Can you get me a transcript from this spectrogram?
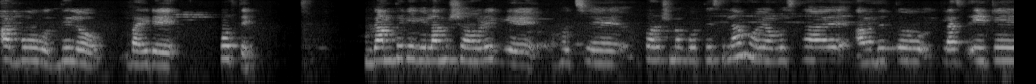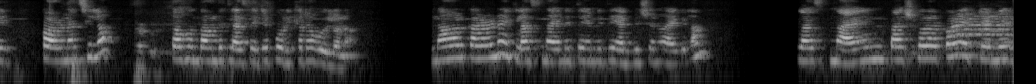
আব্বু দিল বাইরে পড়তে। গ্রাম থেকে গেলাম শহরে গিয়ে হচ্ছে পড়াশোনা করতেছিলাম। ওই অবস্থায় আমাদের তো ক্লাস এইটে করোনা ছিল, তখন তো আমাদের ক্লাস এইটে পরীক্ষাটা হইল না। না হওয়ার কারণে ক্লাস নাইনেতে এমনিতে অ্যাডমিশন হয়ে গেলাম। ক্লাস নাইন পাস করার পরে টেনের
